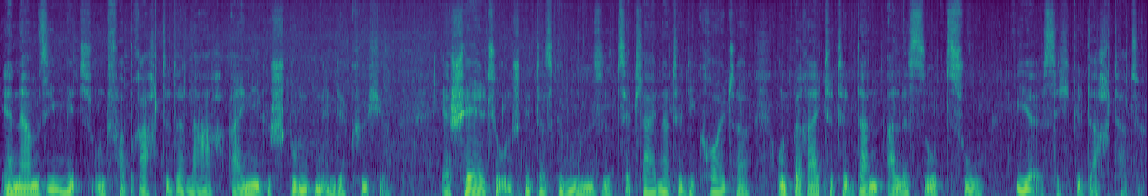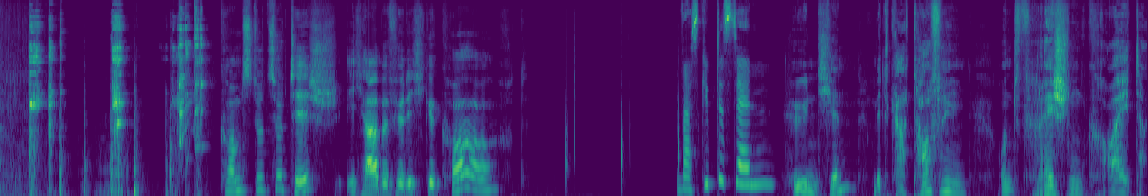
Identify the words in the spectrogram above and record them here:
Er nahm sie mit und verbrachte danach einige Stunden in der Küche. Er schälte und schnitt das Gemüse, zerkleinerte die Kräuter und bereitete dann alles so zu, wie er es sich gedacht hatte. Kommst du zu Tisch? Ich habe für dich gekocht. Was gibt es denn? Hühnchen mit Kartoffeln und frischen Kräutern.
